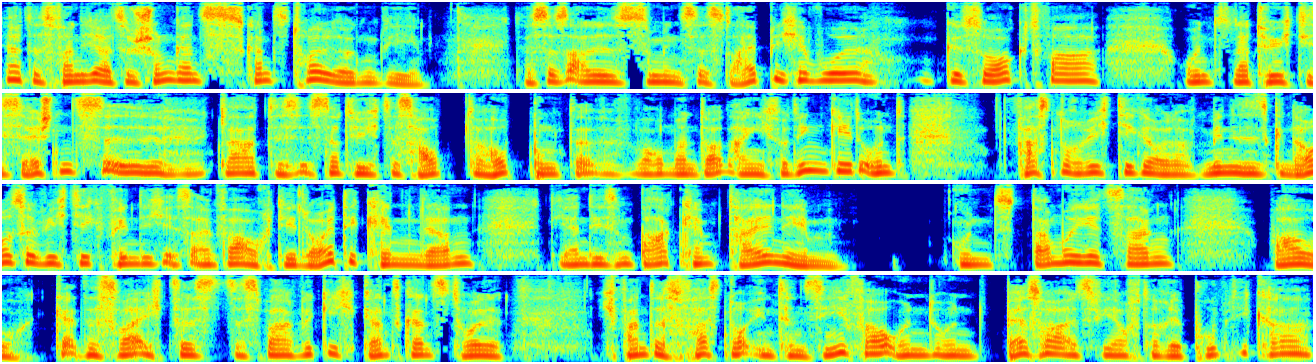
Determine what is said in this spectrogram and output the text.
Ja, das fand ich also schon ganz, ganz toll irgendwie. Dass das alles zumindest das Leibliche wohl gesorgt war. Und natürlich die Sessions, äh, klar, das ist natürlich das Haupt, der Hauptpunkt, äh, warum man dort eigentlich dorthin geht. Und fast noch wichtiger oder mindestens genauso wichtig, finde ich, ist einfach auch die Leute kennenlernen, die an diesem Barcamp teilnehmen. Und da muss ich jetzt sagen, wow, das war echt, das, das war wirklich ganz, ganz toll. Ich fand das fast noch intensiver und, und besser als wie auf der Republika,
